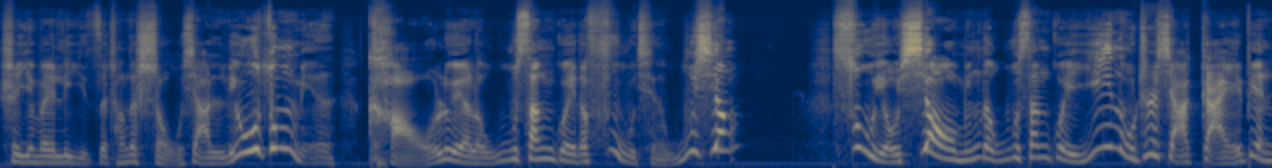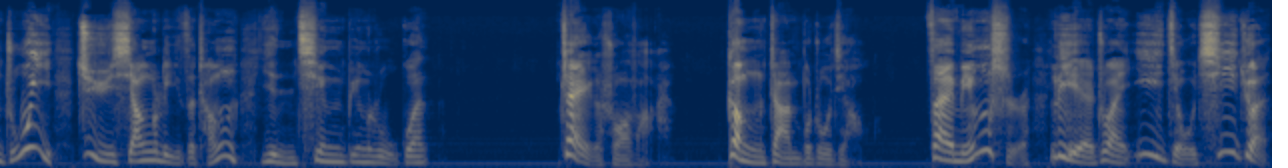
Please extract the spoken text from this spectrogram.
是因为李自成的手下刘宗敏考虑了吴三桂的父亲吴襄。素有孝名的吴三桂一怒之下改变主意，拒降李自成，引清兵入关。这个说法呀，更站不住脚。在《明史列传》一九七卷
